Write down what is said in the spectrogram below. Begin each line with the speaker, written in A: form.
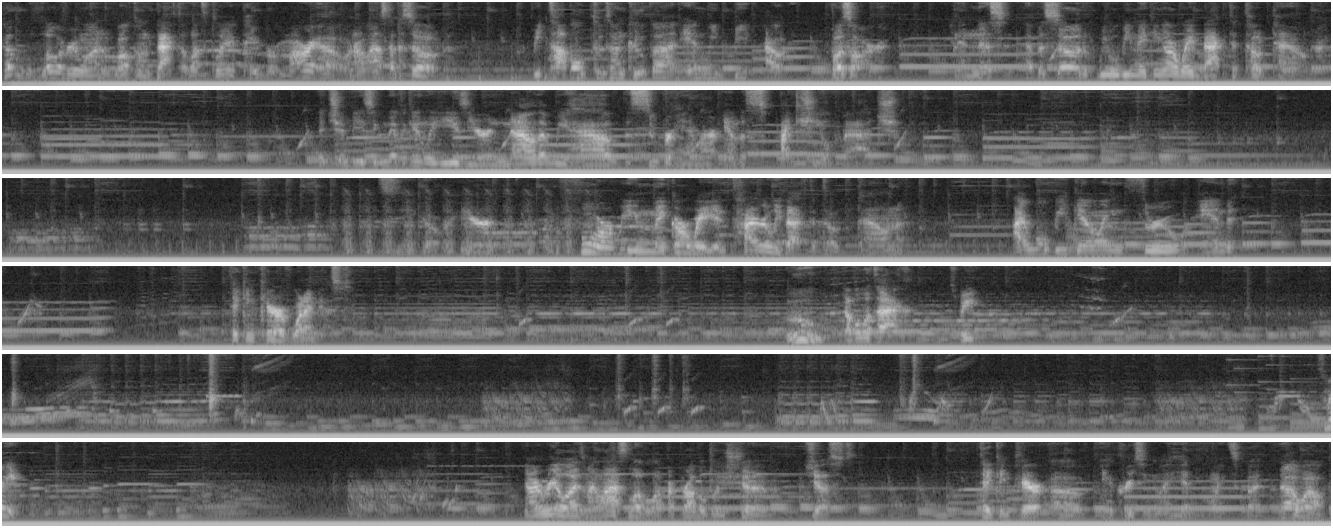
A: Hello everyone, welcome back to Let's Play Paper Mario. In our last episode, we toppled Tutankoopa and we beat out Buzzar. And in this episode, we will be making our way back to Toad Town. It should be significantly easier now that we have the Super Hammer and the Spike Shield badge. Before we make our way entirely back to Toad Town, I will be going through and taking care of what I missed. Ooh, double attack. Sweet. Last level up, I probably should have just taken care of increasing my hit points, but oh well.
